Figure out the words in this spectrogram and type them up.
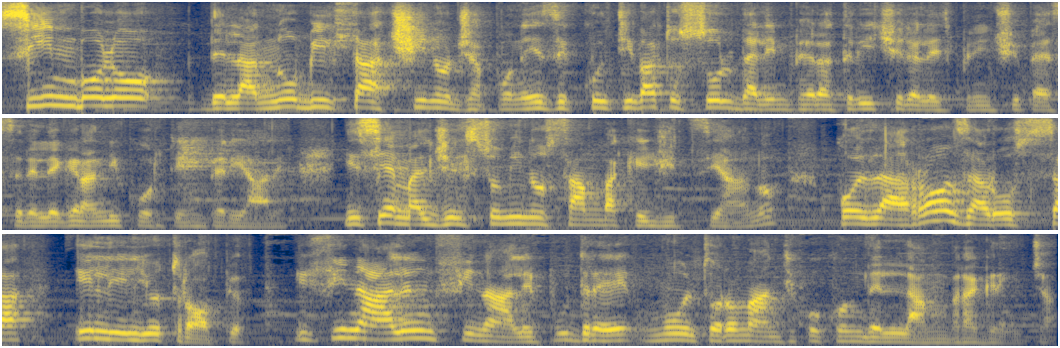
simbolo della nobiltà cino-giapponese coltivato solo dalle imperatrici e dalle principesse delle grandi corti imperiali, insieme al gelsomino sambac egiziano, con la rosa rossa e l'eliotropio. Il finale è un finale poudré molto romantico con dell'ambra grigia.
